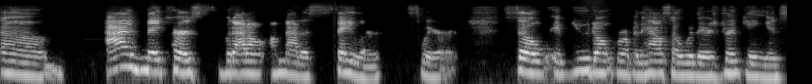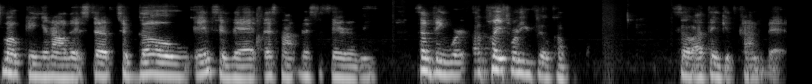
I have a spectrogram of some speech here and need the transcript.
Um, I make curse, but I don't. I'm not a sailor swearer. So if you don't grow up in a household where there's drinking and smoking and all that stuff, to go into that, that's not necessarily something where a place where you feel comfortable. So I think it's kind of that.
